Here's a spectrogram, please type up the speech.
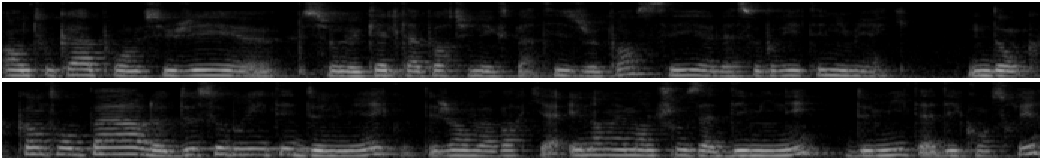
en tout cas pour le sujet euh, sur lequel tu apportes une expertise, je pense, c'est la sobriété numérique. Donc, quand on parle de sobriété de numérique, déjà on va voir qu'il y a énormément de choses à déminer, de mythes à déconstruire.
